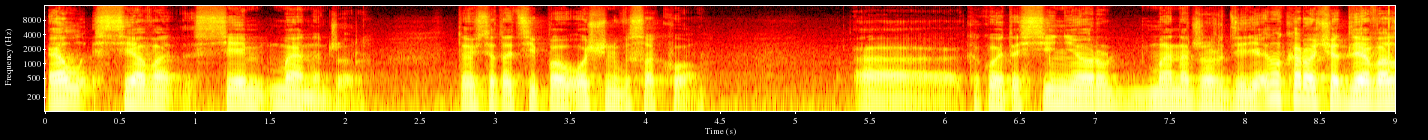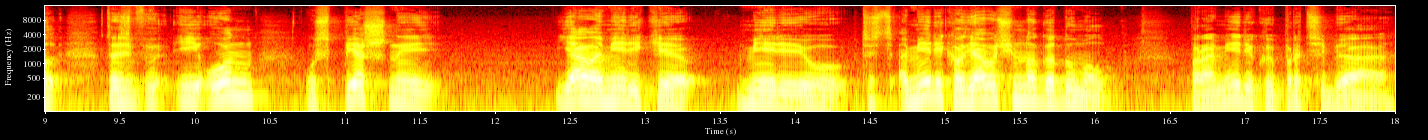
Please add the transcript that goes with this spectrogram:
L7 менеджер. То есть это типа очень высоко. Uh, какой-то senior менеджер, директор. Ну, короче, для вас... То есть, и он успешный... Я в Америке меряю... То есть, Америка... Я очень много думал про Америку и про тебя.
